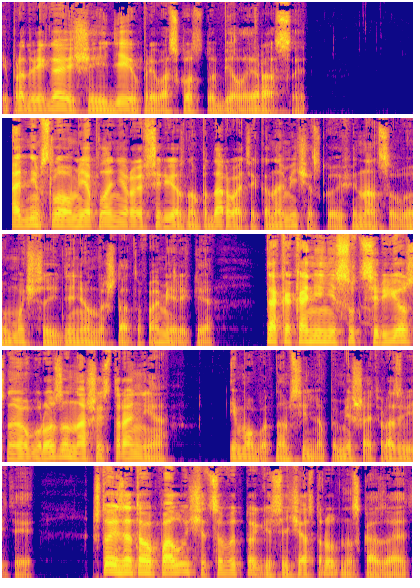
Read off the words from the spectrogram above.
и продвигающая идею превосходства белой расы. Одним словом, я планирую серьезно подорвать экономическую и финансовую мощь Соединенных Штатов Америки – так как они несут серьезную угрозу нашей стране и могут нам сильно помешать в развитии. Что из этого получится в итоге, сейчас трудно сказать.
